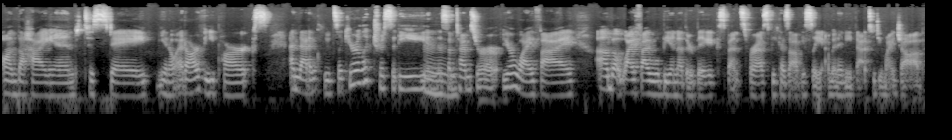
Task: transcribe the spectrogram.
on the high end to stay, you know, at RV parks, and that includes like your electricity and sometimes your your Wi-Fi. Um, but Wi-Fi will be another big expense for us because obviously I'm going to need that to do my job.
